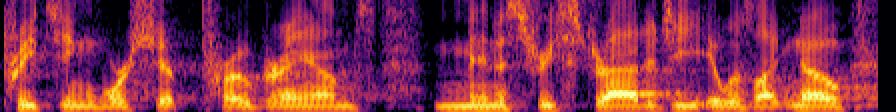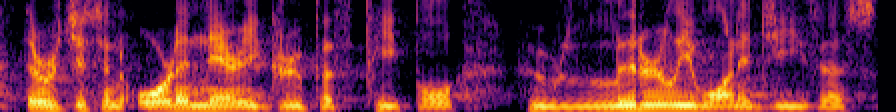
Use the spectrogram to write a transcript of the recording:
preaching, worship, programs, ministry strategy. It was like, no, there was just an ordinary group of people who literally wanted Jesus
